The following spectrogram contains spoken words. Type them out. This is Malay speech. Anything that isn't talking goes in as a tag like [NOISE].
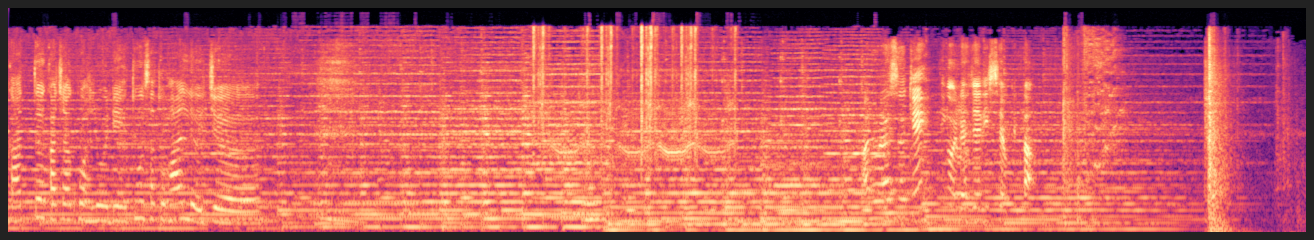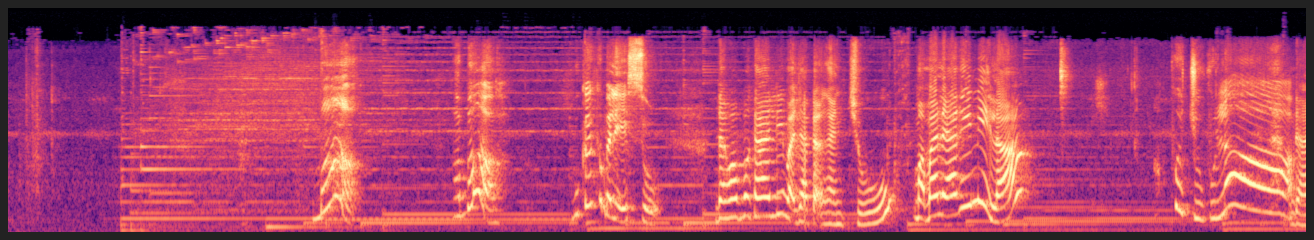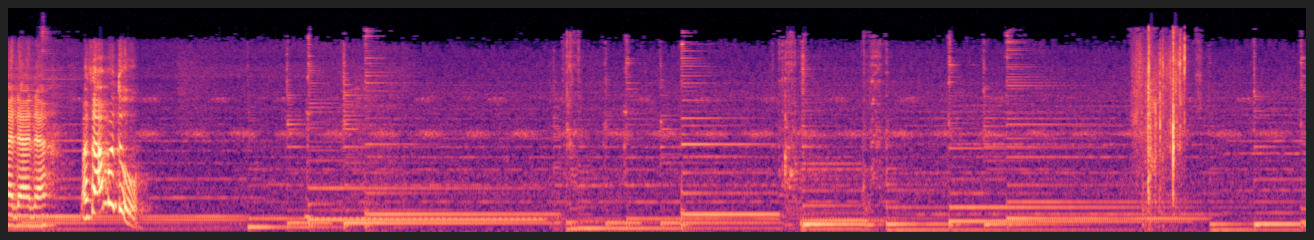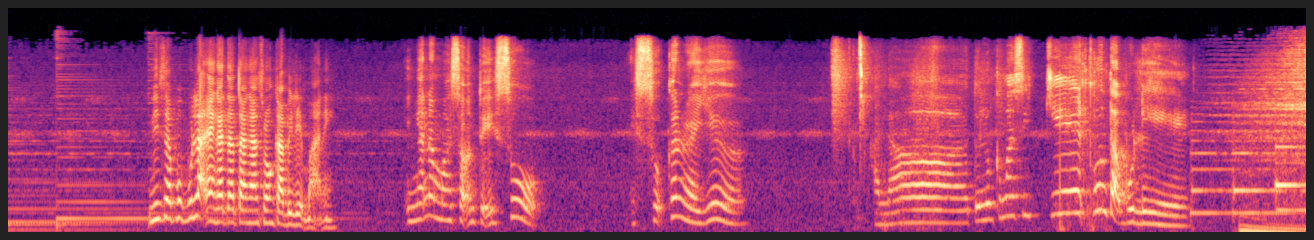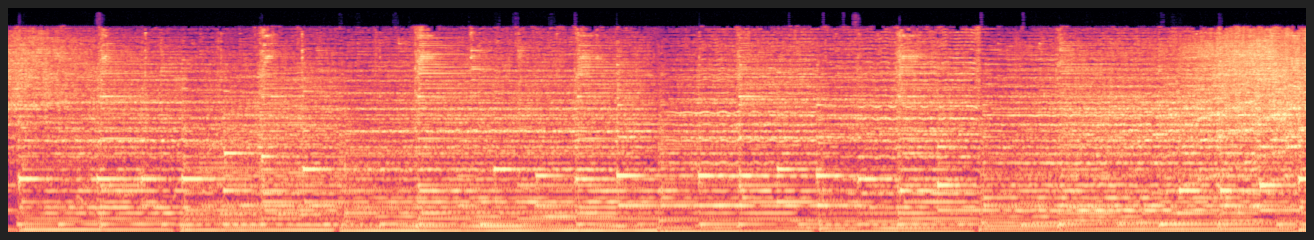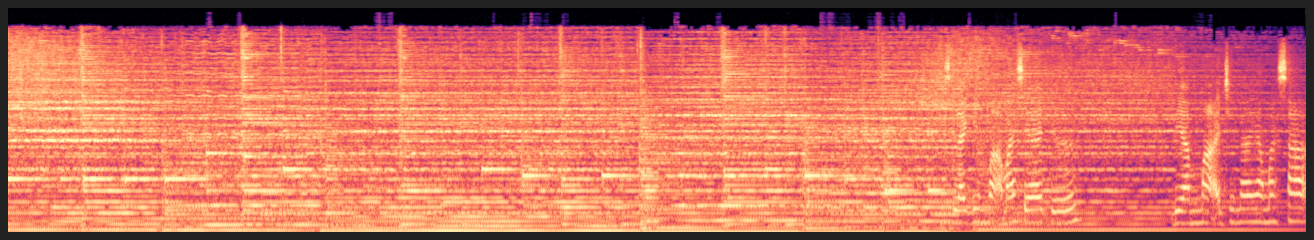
kata kacang kuah lodeh tu satu hala je. Anu rasa okey? Tengok dah jadi siap ke tak? Mak. Abah. Bukan ke balik esok? Dah berapa kali mak cakap dengan Cu? Mak balik hari ni lah. Apa cu pula? Dah, dah, dah. Masak apa tu? Ni siapa pula yang kata tangan serongkar bilik mak ni? Nak masak untuk esok. Esok kan raya. Alah, tolong kemas sikit pun tak boleh. Masih ada, biar mak je lah yang masak.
